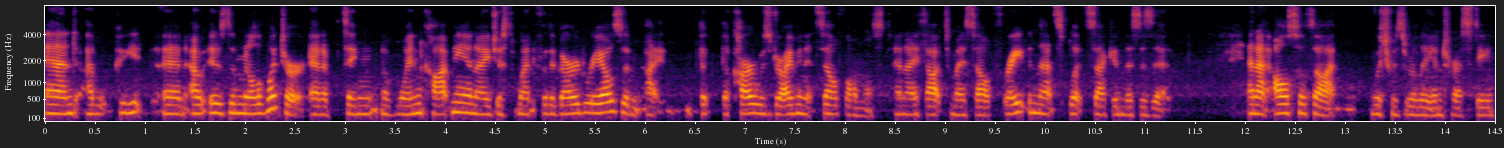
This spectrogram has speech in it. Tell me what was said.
And I, and I, it was the middle of winter, and a thing of wind caught me, and I just went for the guardrails, and I the, the car was driving itself almost. And I thought to myself, right in that split second, this is it and I also thought, which was really interesting,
